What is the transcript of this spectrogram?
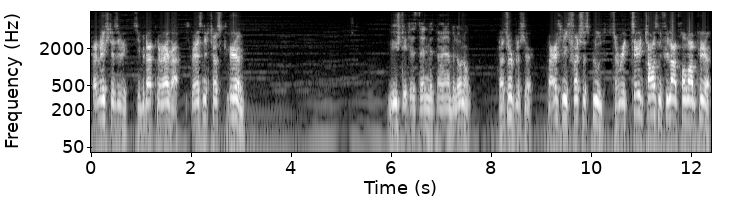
Vernichte sie. Sie bedeuten Ärger. Ich will es nicht riskieren. Wie steht es denn mit meiner Belohnung? Das übliche. Reichlich frisches Blut, sowie 10.000 Filar pro Vampir.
